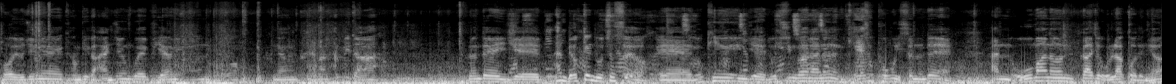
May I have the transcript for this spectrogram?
뭐 요즘에 경기가 안 좋은 거에 비하면 뭐 그냥 갈만합니다. 그런데 이제 한 몇 개 놓쳤어요. 예 놓긴 이제 놓친 거 하나는 계속 보고 있었는데 한 5만 원까지 올랐거든요.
